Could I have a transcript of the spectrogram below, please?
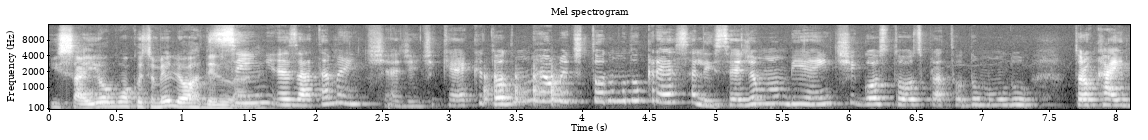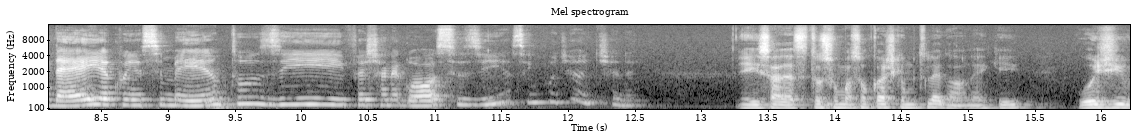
e sair alguma coisa melhor dele lá. né? Sim, exatamente. A gente quer que todo mundo, realmente todo mundo cresça ali. Seja um ambiente gostoso para todo mundo trocar ideia, conhecimentos e fechar negócios e assim por diante, né? É isso, essa transformação que eu acho que é muito legal, né? Que hoje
